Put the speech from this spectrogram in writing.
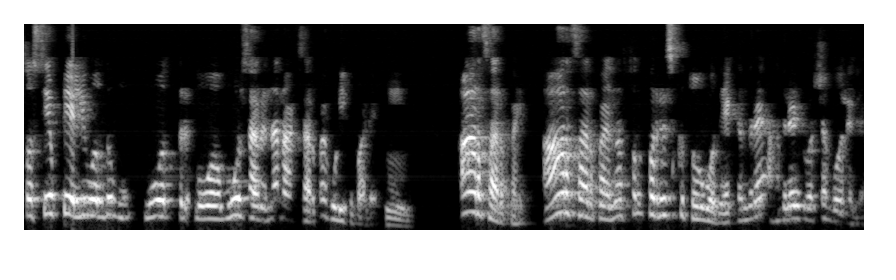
ಸೊ ಸೇಫ್ಟಿಯಲ್ಲಿ ಒಂದು ಮೂವತ್ ಮೂರ್ ಸಾವಿರದಿಂದ ನಾಲ್ಕು ಸಾವಿರ ರೂಪಾಯಿ ಹೂಡಿಕೆ ಮಾಡಿ. ಆರ್ ಆರು ಸಾವಿರ ರೂಪಾಯಿ. ಆರ್ ಸಾವಿರ ರೂಪಾಯಿನ ಸ್ವಲ್ಪ ರಿಸ್ಕ್ ತಗೋಬಹುದು ಯಾಕಂದ್ರೆ ಹದಿನೆಂಟು ವರ್ಷ ಗೋಲ್ ಇದೆ.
